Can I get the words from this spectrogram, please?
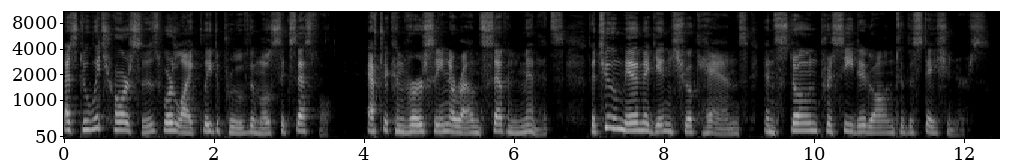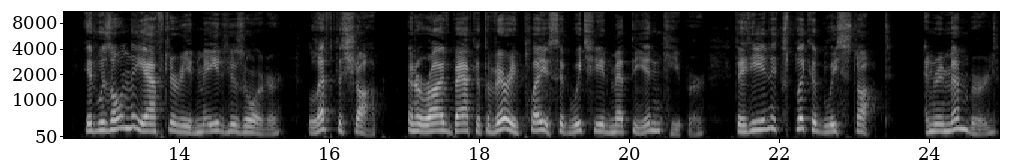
as to which horses were likely to prove the most successful. After conversing around seven minutes, the two men again shook hands, and Stone proceeded on to the stationer's. It was only after he had made his order, left the shop, and arrived back at the very place at which he had met the innkeeper that he inexplicably stopped and remembered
